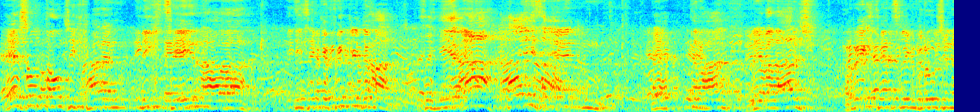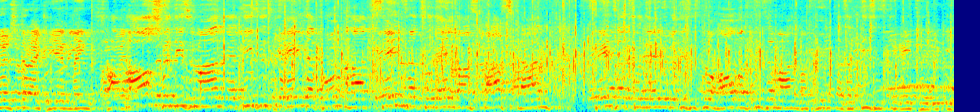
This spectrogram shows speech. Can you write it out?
Er ist unter uns, ich kann ihn nicht sehen, aber dieser gefinkelte Mann. Also hier, Ja, da ist er. Er die Hand. Lieber Lars, recht herzlichen Gruß in Österreich hier in Linz. Applaus für diesen Mann, der dieses Gerät erfunden hat. Sensationell, was das kann. Sensationell über dieses Know-how, was dieser Mann verfügt, dass er dieses Gerät hier wirklich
